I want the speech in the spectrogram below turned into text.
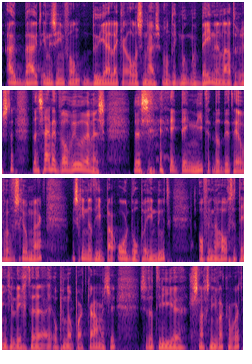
uitbuit in de zin van doe jij lekker alles in huis, want ik moet mijn benen laten rusten, dan zijn het wel wielrenners. Dus ik denk niet dat dit heel veel verschil maakt. Misschien dat hij een paar oordoppen in doet. Of in een hoogtetentje ligt eh, op een apart kamertje. Zodat hij s s'nachts niet wakker wordt.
